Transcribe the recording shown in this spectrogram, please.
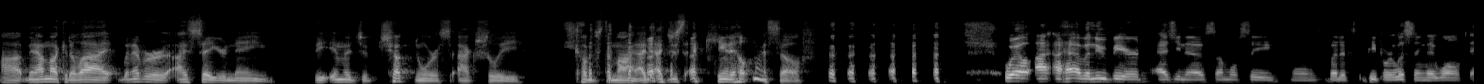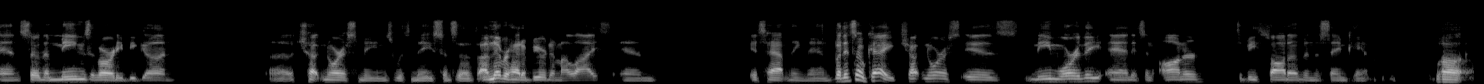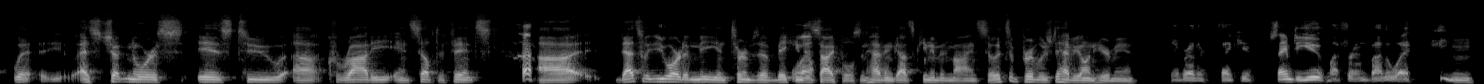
Uh, man, I'm not going to lie. Whenever I say your name, the image of Chuck Norris actually comes to mind. I, I, just I can't help myself. well, I, I, have a new beard, as you know. Some will see, uh, but if people are listening, they won't. And so the memes have already begun. Uh, Chuck Norris memes with me since I've, I've never had a beard in my life, and it's happening, man. But it's okay. Chuck Norris is meme worthy, and it's an honor to be thought of in the same camp. Well, as Chuck Norris is to uh, karate and self defense, uh, that's what you are to me in terms of making well, disciples and having God's kingdom in mind. So it's a privilege to have you on here, man. Yeah, brother. Thank you. Same to you, my friend. By the way. Mm.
